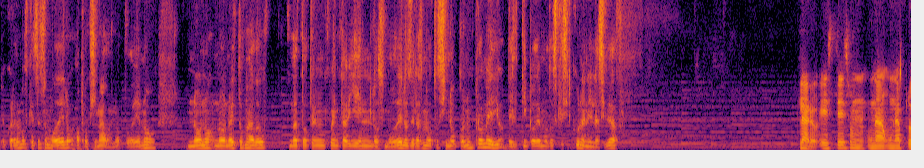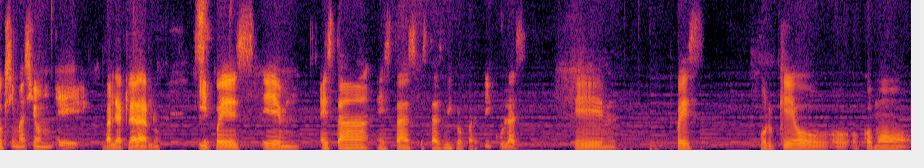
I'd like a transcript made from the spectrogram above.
Recordemos que este es un modelo aproximado, ¿no? Todavía no, no, no, no, no he tomado, no tengo en cuenta bien los modelos de las motos, sino con un promedio del tipo de motos que circulan en la ciudad. Claro, este es una, una, aproximación, eh, vale aclararlo. Y pues em, esta, estas, estas micropartículas em, pues, ¿por qué o, cómo,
